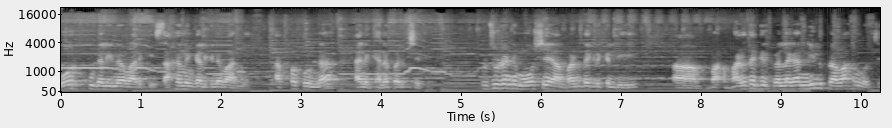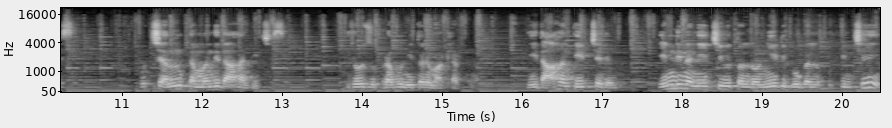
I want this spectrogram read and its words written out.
ఓర్పు కలిగిన వారికి సహనం కలిగిన వారిని తప్పకుండా ఆయన ఘనపరిచేది. ఇప్పుడు చూడండి మోసే ఆ బండ దగ్గరికి వెళ్ళి ఆ బండ దగ్గరికి వెళ్ళగానే నీళ్ళు ప్రవాహం వచ్చేసాయి. వచ్చి అంతమంది దాహాన్ని తీర్చేసాయి ఈరోజు ప్రభు నీతోనే మాట్లాడుతున్నాడు. నీ దాహం తీర్చేదేమో. ఎండిన నీ జీవితంలో నీటి బూగలను పుట్టించి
